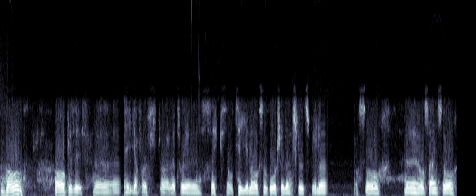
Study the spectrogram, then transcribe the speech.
Ja, ja precis. Eh, liga först. Jag tror det är sex av tio lag som går till det här slutspelet. Och, så, eh, och sen så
